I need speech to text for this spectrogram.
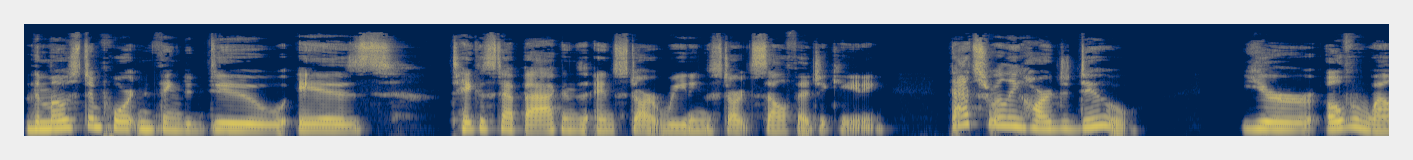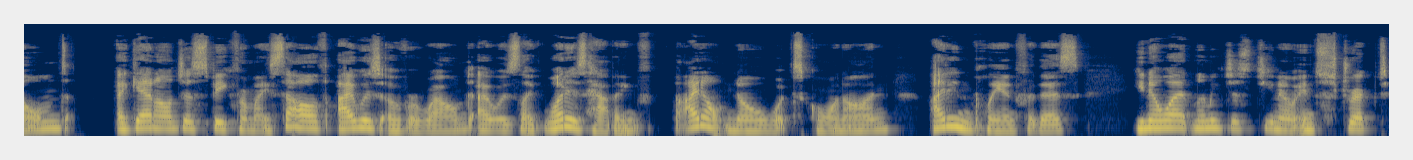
the most important thing to do is take a step back and, and start reading, start self educating. That's really hard to do. You're overwhelmed. Again, I'll just speak for myself. I was overwhelmed. I was like, what is happening? I don't know what's going on. I didn't plan for this. You know what? Let me just, you know, instruct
